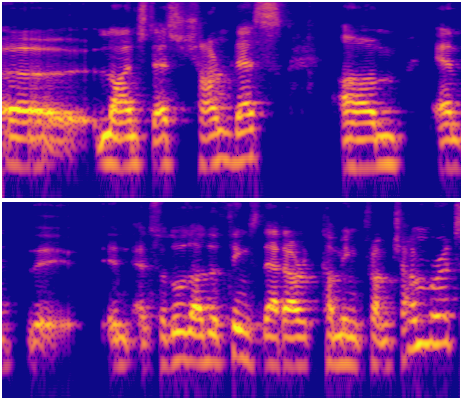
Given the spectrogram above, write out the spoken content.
uh, launched as CharmDes. Um, and, and, and, so those are the things that are coming from CharmWorks.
